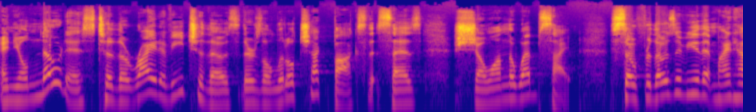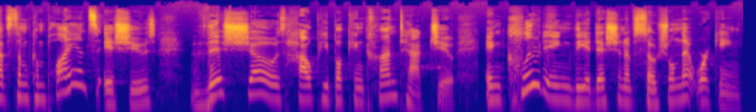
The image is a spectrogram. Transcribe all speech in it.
And you'll notice to the right of each of those, there's a little checkbox that says show on the website. So, for those of you that might have some compliance issues, this shows how people can contact you, including the addition of social networking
